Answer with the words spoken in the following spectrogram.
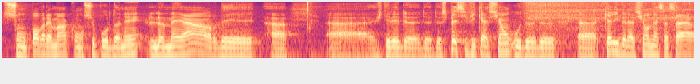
sont pas vraiment conçus pour donner le meilleur des, euh, euh, je dirais, de, spécifications ou de, euh, calibration nécessaires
